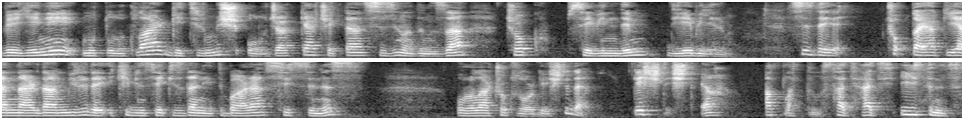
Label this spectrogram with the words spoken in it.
ve yeni mutluluklar getirmiş olacak. Gerçekten sizin adınıza çok sevindim diyebilirim. Siz de çok dayak yiyenlerden biri de 2008'den itibaren sizsiniz. Oralar çok zor geçti de. Geçti işte ya. Atlattınız. Hadi hadi iyisiniz.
